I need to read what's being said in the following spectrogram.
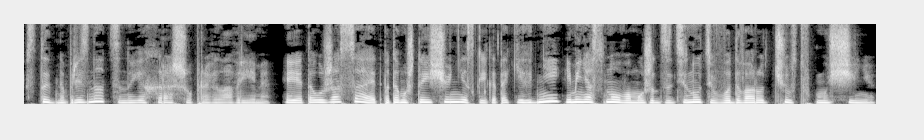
Стыдно признаться, но я хорошо провела время. И это ужасает, потому что еще несколько таких дней, и меня снова может затянуть в водоворот чувств к мужчине.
